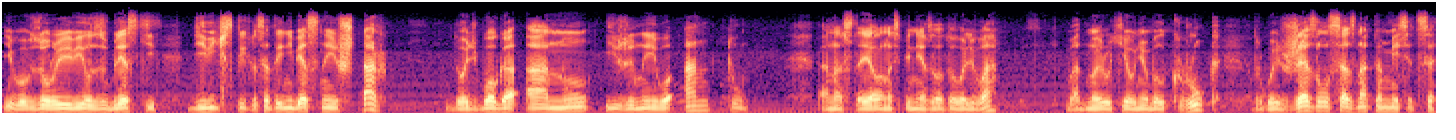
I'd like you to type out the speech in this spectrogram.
Его взору явилась в блеске девической красоты небесный Штар, дочь бога Ану и жены его Анту. Она стояла на спине золотого льва. В одной руке у нее был круг, в другой жезл со знаком месяца.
